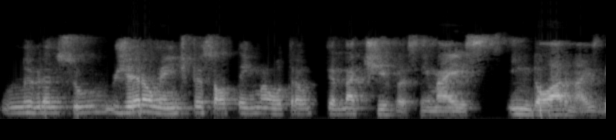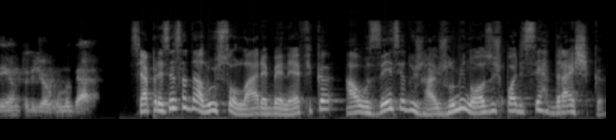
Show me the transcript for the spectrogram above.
No Rio Grande do Sul, geralmente o pessoal tem uma outra alternativa, assim, mais indoor, mais dentro de algum lugar. Se a presença da luz solar é benéfica, a ausência dos raios luminosos pode ser drástica.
